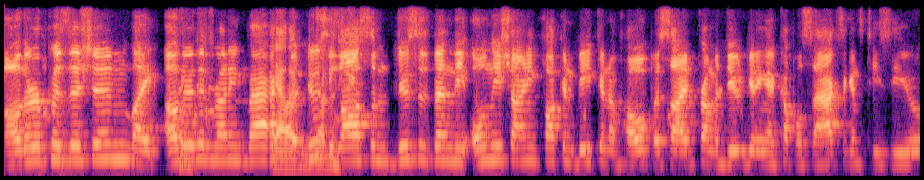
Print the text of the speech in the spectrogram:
other position, like other than running back. Yeah, like but Deuce is awesome. Deuce has been the only shining fucking beacon of hope, aside from a dude getting a couple sacks against TCU.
